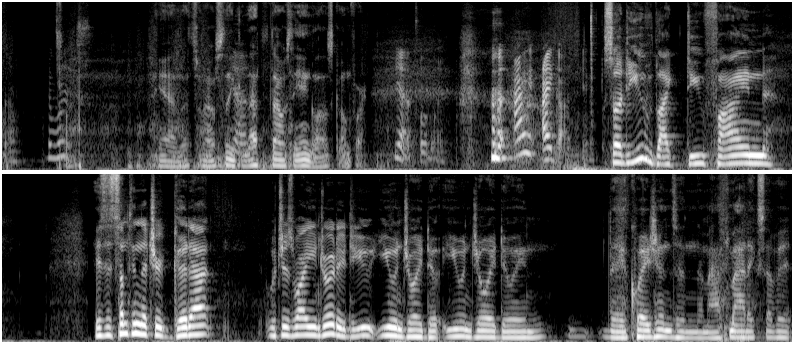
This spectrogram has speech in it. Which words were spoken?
so it works. yeah, that's what I was thinking. Yeah. That that was the angle I was going for. Yeah, totally. I I got you. So do you like? Do you find? Is it something that you're good at, which is why you enjoyed it? Do you you enjoy do you enjoy doing the equations and the mathematics of it?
